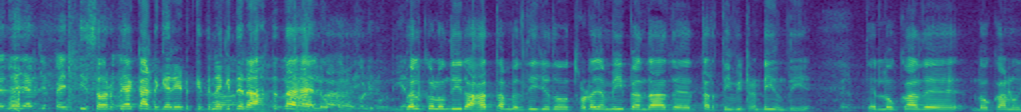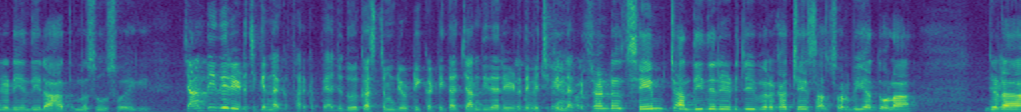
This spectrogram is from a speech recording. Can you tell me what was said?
3000 ਜੇ 3500 ਰੁਪਇਆ ਘਟ ਗਿਆ ਰੇਟ ਕਿਤੇ ਨਾ ਕਿਤੇ ਰਾਹਤ ਤਾਂ ਹੈ ਲੋਕਾਂ ਨੂੰ ਥੋੜੀ ਬਹੁਤੀ। ਬਿਲਕੁਲ ਉਹਦੀ ਰਾਹਤ ਤਾਂ ਮਿਲਦੀ ਜਦੋਂ ਥੋੜਾ ਜਿਹਾ ਮੀਂਹ ਪੈਂਦਾ ਤੇ ਧਰਤੀ ਵੀ ਠੰਡੀ ਹੁੰਦੀ ਹੈ ਤੇ ਲੋਕਾਂ ਦੇ ਲੋਕਾਂ ਨੂੰ ਜਿਹੜੀ ਇਹਦੀ ਰਾਹਤ ਮਹਿਸੂਸ ਹੋਏਗੀ। ਚਾਂਦੀ ਦੇ ਰੇਟ 'ਚ ਕਿੰਨਾ ਕੁ ਫ਼ਰਕ ਪਿਆ? ਜਦੋਂ ਇਹ ਕਸਟਮ ਡਿਊਟੀ ਕੱਟੀ ਤਾਂ ਚਾਂਦੀ ਦੇ ਰੇਟ ਦੇ ਵਿੱਚ ਕਿੰਨਾ ਕੁ 6% ਸੇਮ ਚਾਂਦੀ ਦੇ ਰੇਟ 'ਚ ਵੀ ਮੇਰੇ ਖਿਆਲ 6-700 ਰੁਪਈਆ ਤੋਲਾ ਜਿਹੜਾ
